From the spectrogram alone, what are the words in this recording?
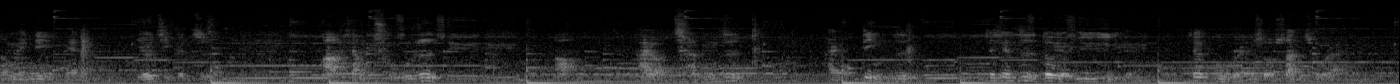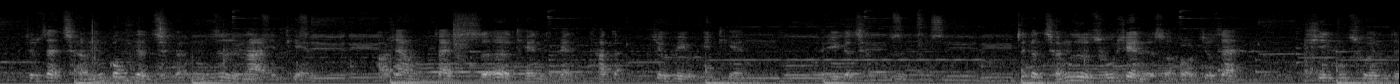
农民历里面有几个字啊，像除日啊，还有成日，还有定日，这些日都有意义的，这古人所算出来的，就是在成功的成日那一天。好像在十二天里面，它的就会有一天的一个成日。这个成日出现的时候，就在新春的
